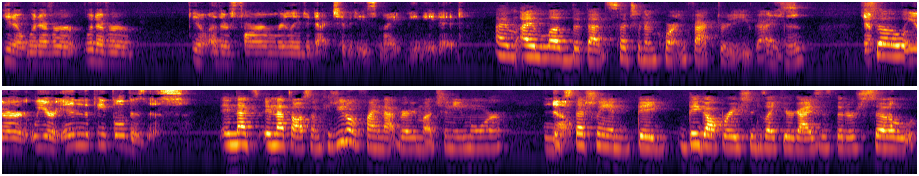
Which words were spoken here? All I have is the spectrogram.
you know whatever whatever you know other farm related activities might be needed. I, I love that that's such an important factor to you guys. Mm-hmm. Yep. So- we are we are in the people business. and that's and that's awesome because you don't find that very much anymore No. especially in big big operations like your guys's that are so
